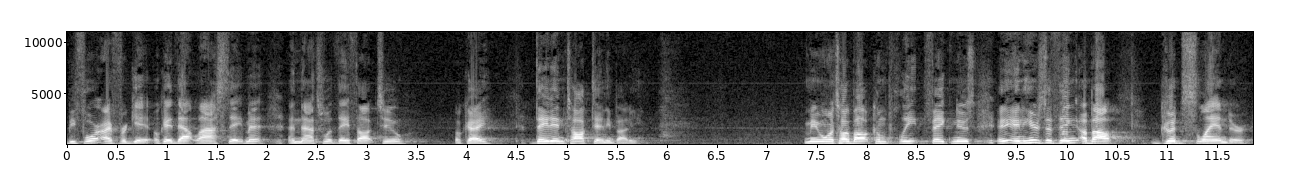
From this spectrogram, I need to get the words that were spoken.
before I forget, okay, that last statement, and that's what they thought too, okay? They didn't talk to anybody. I mean, we want to talk about complete fake news. And, and here's the thing about good slander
